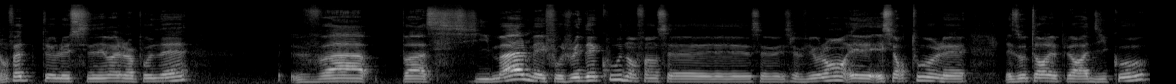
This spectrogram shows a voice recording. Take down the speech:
en fait, le cinéma japonais va pas si mal, mais il faut jouer des coudes, enfin, c'est violent. Et, et surtout, les, les auteurs les plus radicaux,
